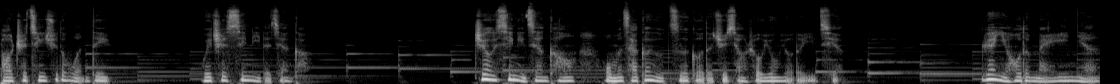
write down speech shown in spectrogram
保持情绪的稳定，维持心理的健康。只有心理健康，我们才更有资格的去享受拥有的一切。愿以后的每一年，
